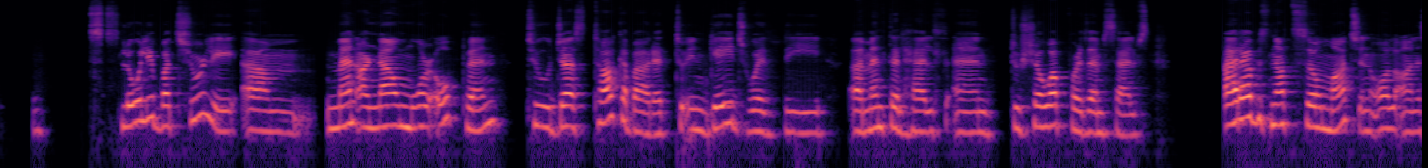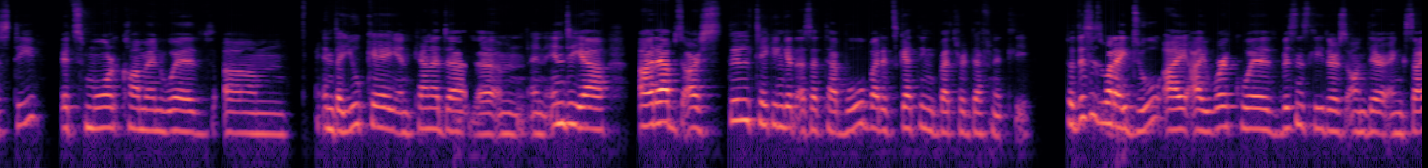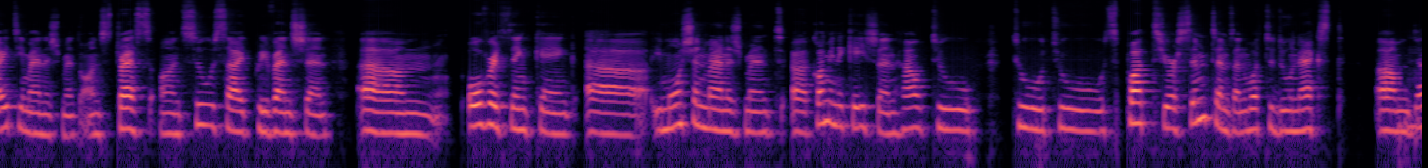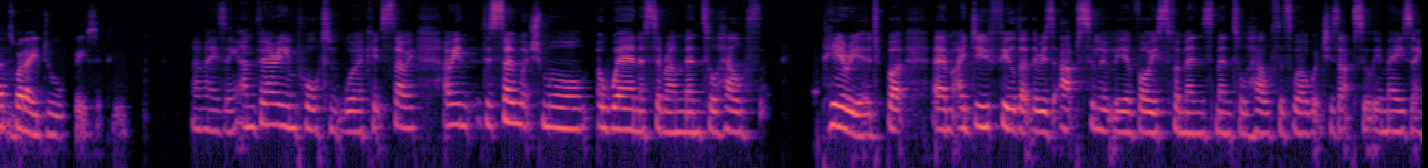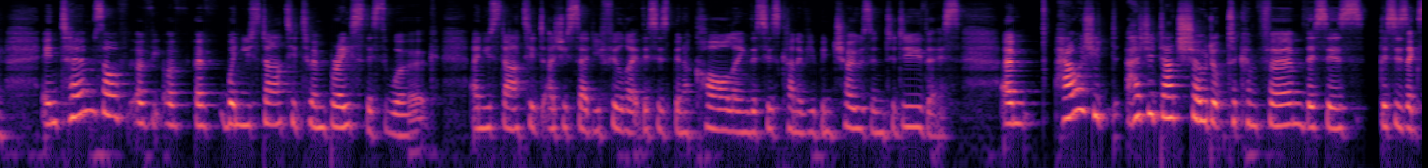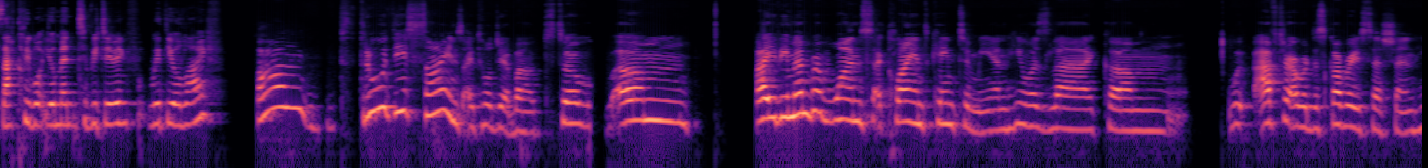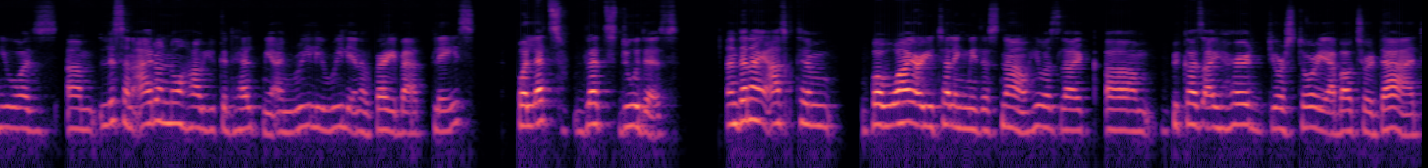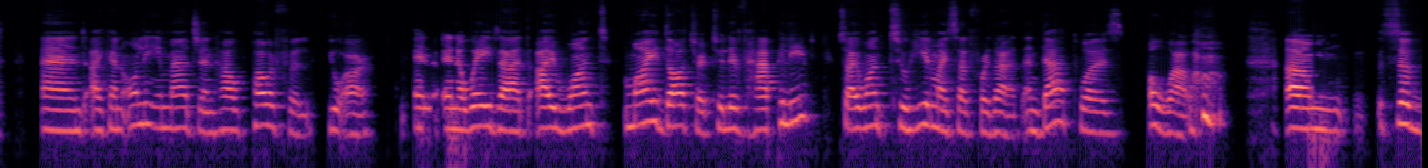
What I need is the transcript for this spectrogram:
slowly but surely um, men are now more open to just talk about it to engage with the uh, mental health and to show up for themselves arabs not so much in all honesty it's more common with um, in the UK, in Canada, um, in India, Arabs are still taking it as a taboo, but it's getting better definitely. So this is what I do. I, I work with business leaders on their anxiety management, on stress, on suicide prevention, um, overthinking, uh, emotion management, uh, communication, how to to to spot your symptoms and what to do next. Um, that's mm. what I do basically. Amazing and very important work. It's so, I mean, there's so much more awareness around mental health, period. But um, I do feel that there is absolutely a voice for men's mental health as well, which is absolutely amazing. In terms of, of, of, of when you started to embrace this work and you started, as you said, you feel like this has been a calling, this is kind of, you've been chosen to do this. Um, how has, you, has your dad showed up to confirm this is, this is exactly what you're meant to be doing with your life? Um, through these signs I told you about. So, um, I remember once a client came to me and he was like, um, after our discovery session, he was, um, listen, I don't know how you could help me. I'm really, really in a very bad place, but let's let's do this. And then I asked him, but why are you telling me this now? He was like, um, because I heard your story about your dad, and I can only imagine how powerful you are in, in a way that I want my daughter to live happily. So I want to heal myself for that. And that was, oh, wow. um, so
